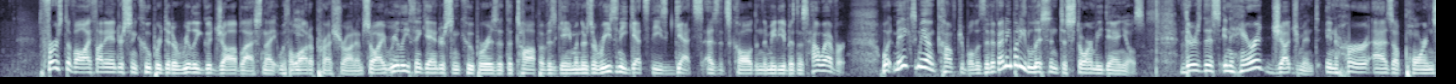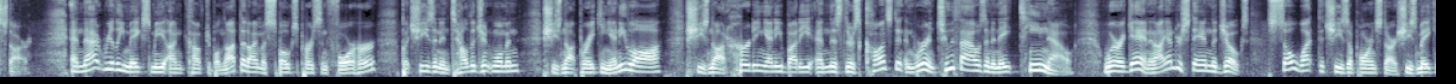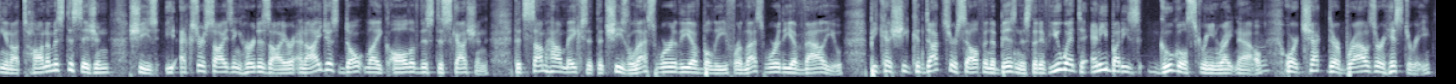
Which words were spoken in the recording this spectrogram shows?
First of all, I thought Anderson Cooper did a really good job last night with a yeah. lot of pressure on him. So I really think Anderson Cooper is at the top of his game, and there's a reason he gets these gets, as it's called in the media business. However, what makes me uncomfortable is that if anybody listened to Stormy Daniels, there's this inherent judgment in her as a porn star And that really makes me uncomfortable. Not that I'm a spokesperson for her, but she's an intelligent woman. She's not breaking any law. She's not hurting anybody. And this, there's constant, and we're in 2018 now, where again, and I understand the jokes. So what that she's a porn star? She's making an autonomous decision. She's exercising her desire. And I just don't like all of this discussion that somehow makes it that she's less worthy of belief or less worthy of value because she conducts herself in a business that if you went to anybody's Google screen right now mm-hmm. or checked their browser history,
